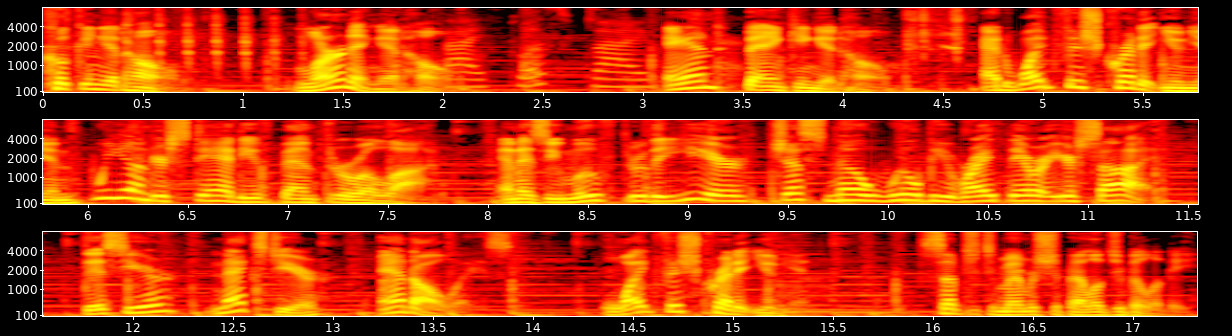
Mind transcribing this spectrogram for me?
Cooking at home, learning at home, five five. and banking at home. At Whitefish Credit Union, we understand you've been through a lot. And as you move through the year, just know we'll be right there at your side. This year, next year, and always. Whitefish Credit Union. Subject to membership eligibility.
